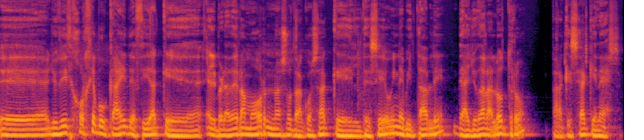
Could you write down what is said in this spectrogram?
Eh, Judith Jorge Bucay decía que el verdadero amor no es otra cosa que el deseo inevitable de ayudar al otro para que sea quien es.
